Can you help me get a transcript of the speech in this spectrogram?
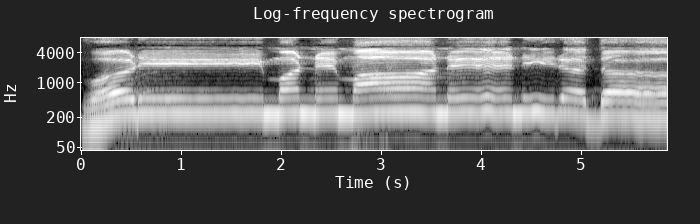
વળી મને માને નિરદના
